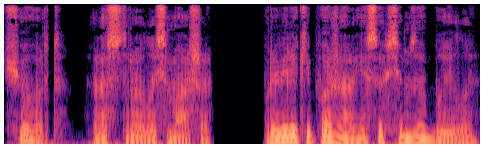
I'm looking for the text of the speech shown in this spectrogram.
«Черт!» — расстроилась Маша. «Про великий пожар я совсем забыла».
